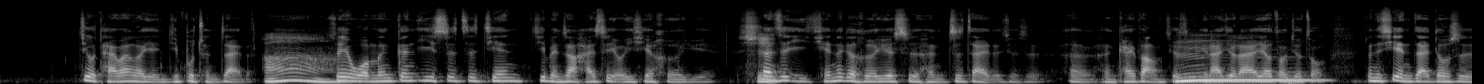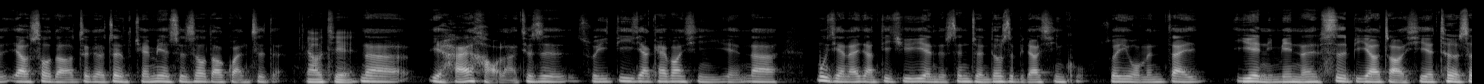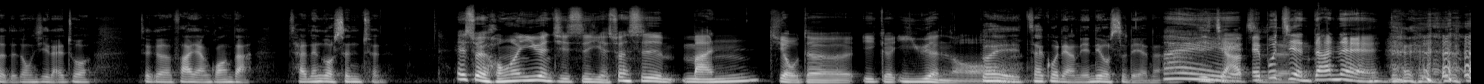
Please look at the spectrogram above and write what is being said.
就台湾而言已经不存在了啊，所以我们跟医师之间基本上还是有一些合约，是，但是以前那个合约是很自在的，就是呃很开放，就是你来就来，要走就走，但是现在都是要受到这个政全面是受到管制的，了解，那也还好啦，就是属于第一家开放型医院那。目前来讲，地区医院的生存都是比较辛苦，所以我们在医院里面呢，势必要找一些特色的东西来做这个发扬光大，才能够生存。哎，所以红恩医院其实也算是蛮久的一个医院喽。对，再过两年六十年了，一家子，哎，不简单呢，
